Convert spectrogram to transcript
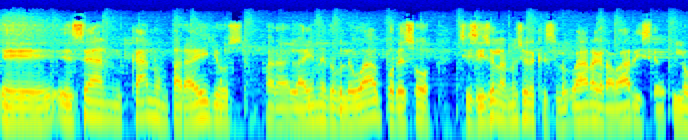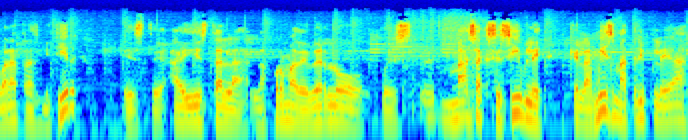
eh, sean canon para ellos, para la NWA. Por eso, si se hizo el anuncio de que se lo van a grabar y, se, lo van a transmitir, este, ahí está la, forma de verlo pues más accesible que la misma AAA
